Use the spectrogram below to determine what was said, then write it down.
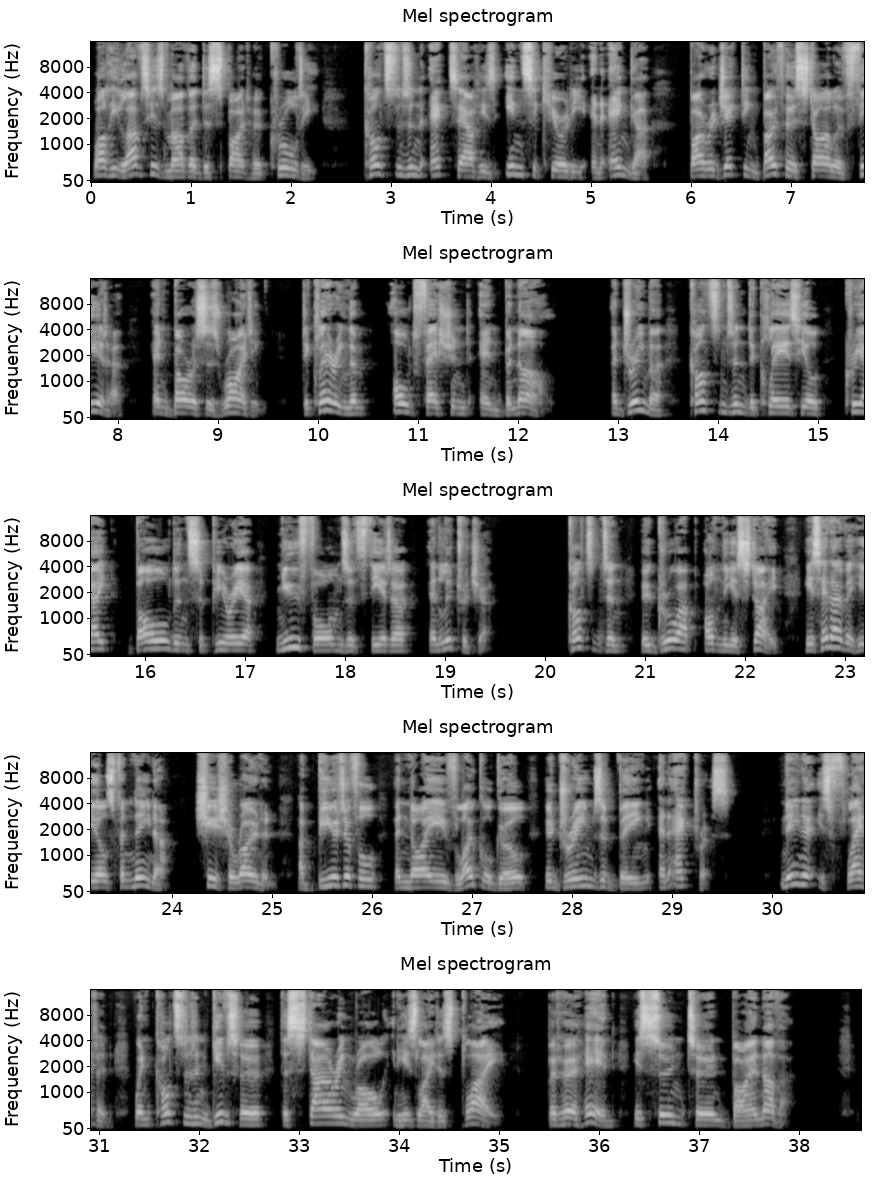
While he loves his mother despite her cruelty, Konstantin acts out his insecurity and anger by rejecting both her style of theatre and Boris's writing, declaring them old fashioned and banal. A dreamer, Konstantin declares he'll create bold and superior new forms of theatre and literature. Konstantin, who grew up on the estate, is head over heels for Nina, Saoirse Ronan, a beautiful and naive local girl who dreams of being an actress. Nina is flattered when Konstantin gives her the starring role in his latest play, but her head is soon turned by another.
